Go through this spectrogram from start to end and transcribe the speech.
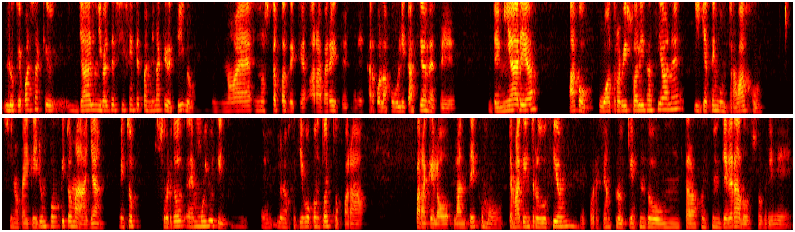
Lo que pasa es que ya el nivel de exigencia también ha crecido. No, es, no se trata de que, ahora veréis, me descargo las publicaciones de, mi área, hago cuatro visualizaciones y ya tengo un trabajo, sino que hay que ir un poquito más allá. Esto, sobre todo, es muy útil. El, objetivo con todo esto para, para que lo planteéis como temas de introducción. por ejemplo, estoy haciendo un trabajo integrado sobre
